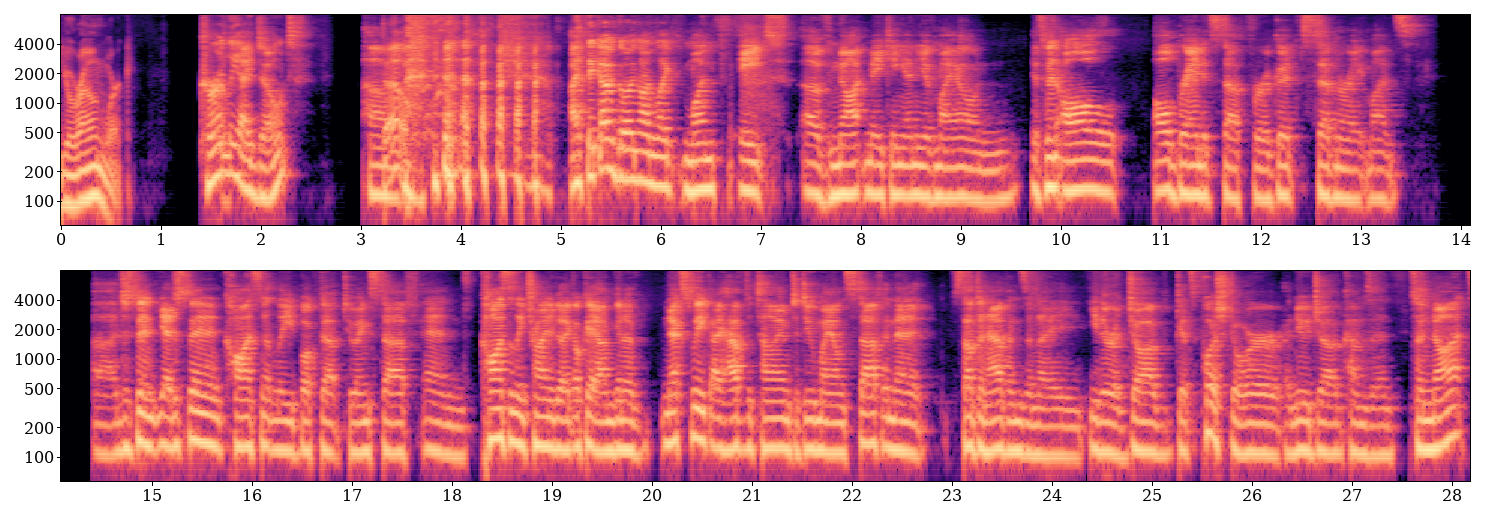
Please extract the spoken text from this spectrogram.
your own work? Currently, I don't. Um, I think I'm going on like month eight of not making any of my own. It's been all all branded stuff for a good seven or eight months. Uh, just been yeah, just been constantly booked up doing stuff and constantly trying to be like, okay, I'm gonna next week I have the time to do my own stuff, and then it something happens and I either a job gets pushed or a new job comes in. So not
